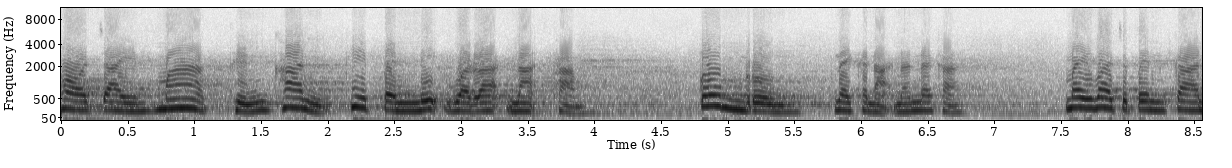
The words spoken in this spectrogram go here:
พอใจมากถึงขั้นที่เป็นนิวรณธรรมกลุ่มรุม ในขณะนั้นนะคะ ไม่ว่าจะเป็นการ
